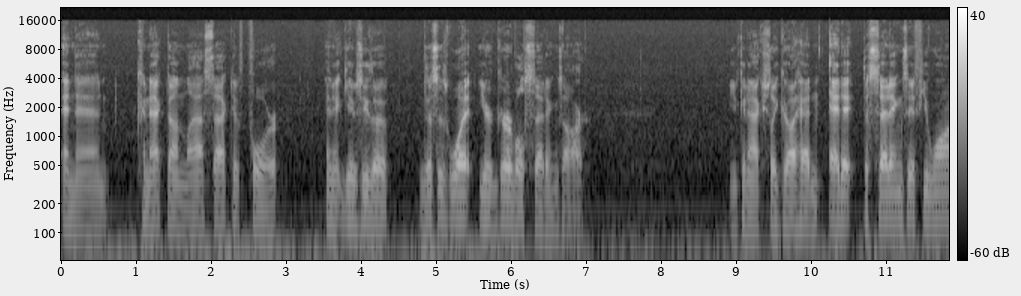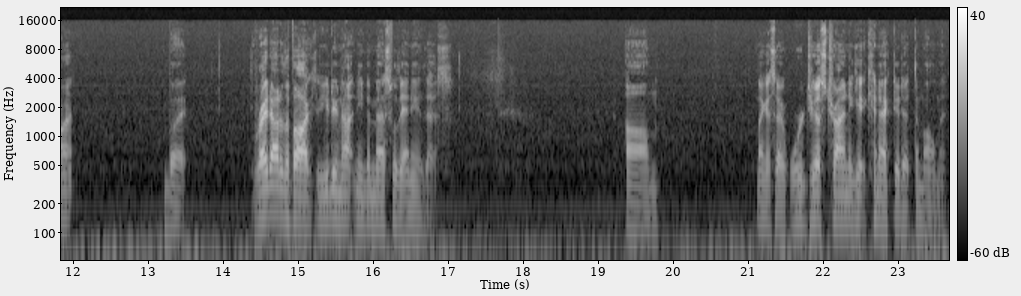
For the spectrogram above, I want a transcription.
and then connect on last active port and it gives you the this is what your Grbl settings are you can actually go ahead and edit the settings if you want but right out of the box you do not need to mess with any of this. Um, like I said we're just trying to get connected at the moment.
